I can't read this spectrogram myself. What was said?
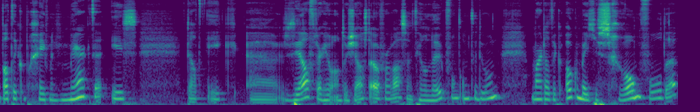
wat ik op een gegeven moment merkte is dat ik uh, zelf er heel enthousiast over was en het heel leuk vond om te doen. Maar dat ik ook een beetje schroom voelde,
